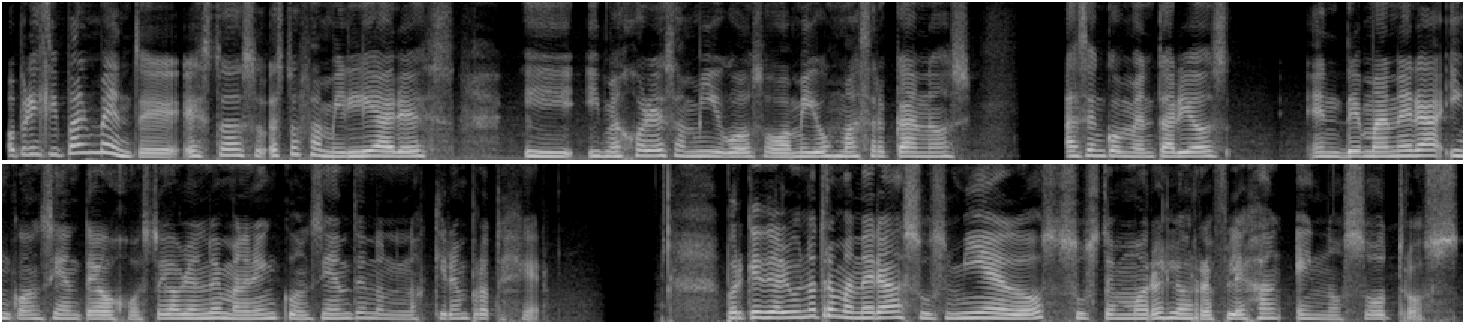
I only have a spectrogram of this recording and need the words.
O principalmente estos, estos familiares y, mejores amigos o amigos más cercanos hacen comentarios en, de manera inconsciente, ojo, estoy hablando de manera inconsciente en donde nos quieren proteger. Porque de alguna otra manera sus miedos, sus temores los reflejan en nosotros.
